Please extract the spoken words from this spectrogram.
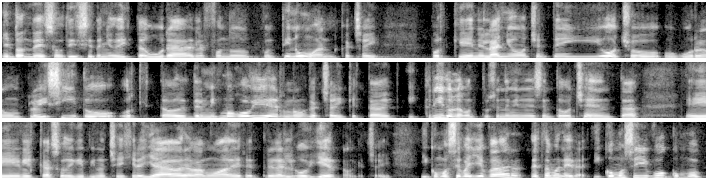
en donde esos 17 años de dictadura en el fondo continúan, ¿cachai? Porque en el año 88 ocurre un plebiscito orquestado desde el mismo gobierno, ¿cachai? Que está inscrito en la constitución de 1980, eh, en el caso de que Pinochet dijera, ya ahora vamos a entregar el gobierno, ¿cachai? ¿Y cómo se va a llevar? De esta manera. ¿Y cómo se llevó? Como,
